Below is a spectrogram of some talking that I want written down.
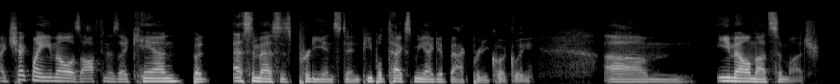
i check my email as often as i can but sms is pretty instant. People text me i get back pretty quickly. Um email not so much.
